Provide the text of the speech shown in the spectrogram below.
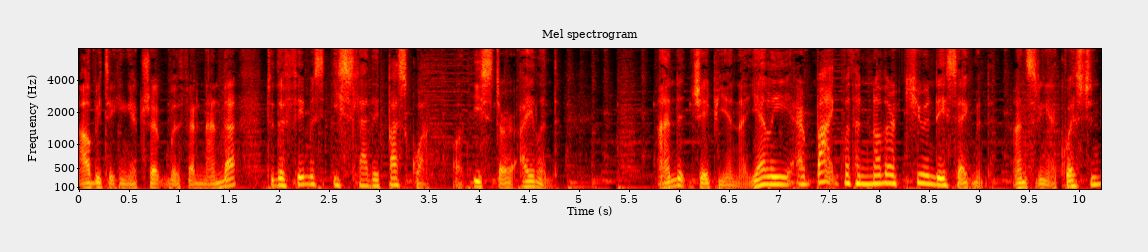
I'll be taking a trip with Fernanda to the famous Isla de Pascua, or Easter Island. And JP and Nayeli are back with another Q&A segment, answering a question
